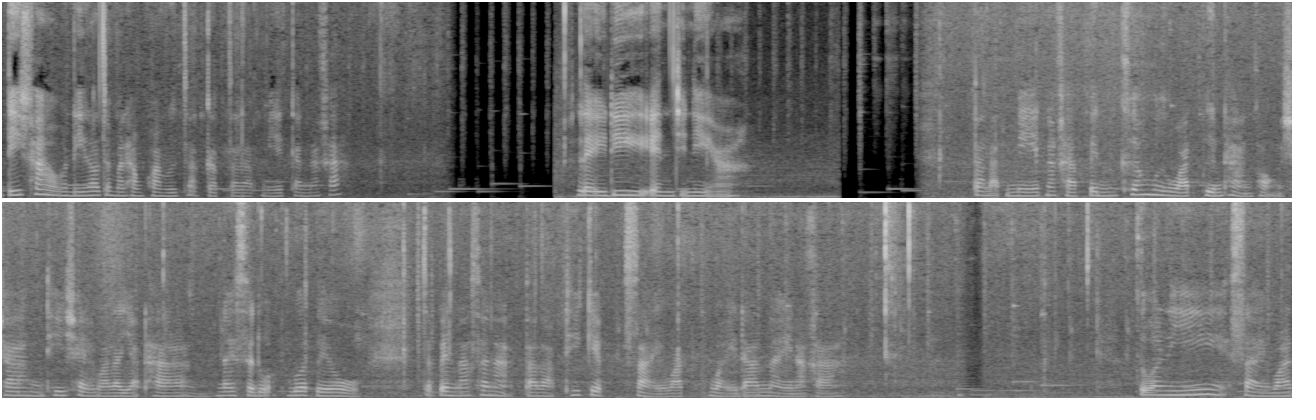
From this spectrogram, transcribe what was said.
ัสดีค่ะ วันนี้เราจะมาทำความรู้จักกับตลับเมตรกันนะคะ Lady Engineer ตลับเมตรนะคะ เป็นเครื่องมือวัดพื้นฐานของช่างที่ใช้วัดระยะทาง ได้สะดวกรวดเร็ว จะเป็นลักษณะตลับที่เก็บสายวัดไว้ด้านในนะคะ ตัวนี้สายวัด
